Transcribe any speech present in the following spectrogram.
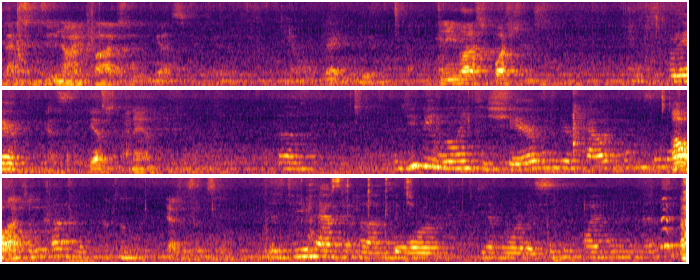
That's two nine five, student, Yes. Thank you. Any last questions? Mayor, Yes. Yes, Nan. um, would you be willing to share with your PowerPoints? Oh, absolutely. Okay. Absolutely. Yeah, just, it's, Uh, Do you have uh, more, do you have more of a simplified one than that?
